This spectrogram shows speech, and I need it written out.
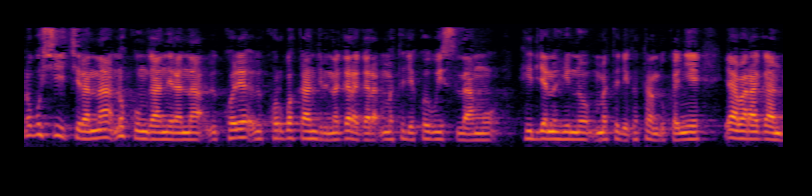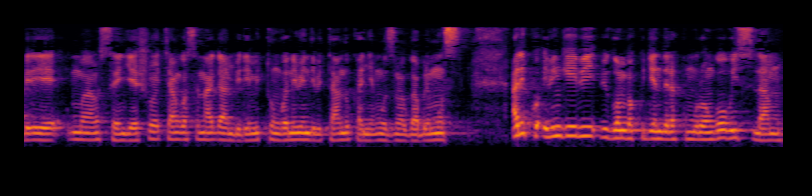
no gushyigikirana no kunganirana bikorwa kandi binagaragara mu mategeko y'ubuyisilamu hirya no hino mu mategeko atandukanye. Yaba ari agambiriye amasengesho cyangwa se n'agambiriye imitungo n'ibindi bitandukanye mu buzima bwa buri munsi. Ariko ibi ngibi bigomba kugendera ku murongo w'ubuyisilamu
